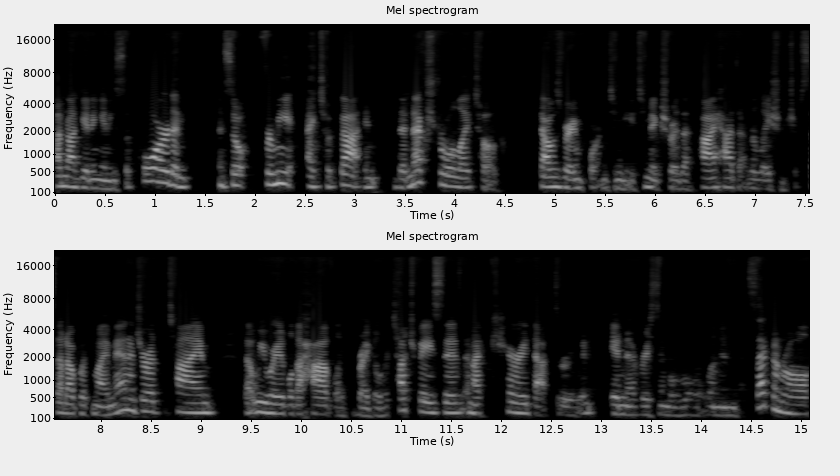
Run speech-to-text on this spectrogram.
I'm not getting any support. And and so for me, I took that. And the next role I took, that was very important to me to make sure that I had that relationship set up with my manager at the time, that we were able to have like regular touch bases. And I've carried that through in, in every single role. And in the second role,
